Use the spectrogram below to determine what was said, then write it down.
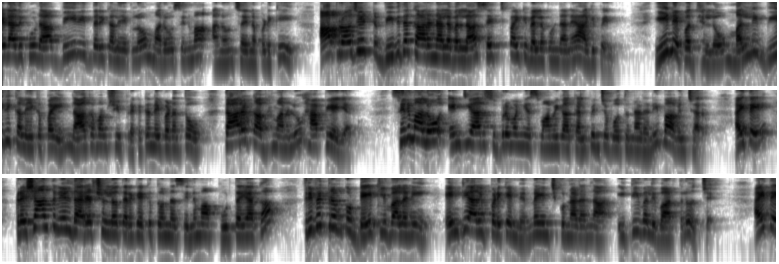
ఏడాది కూడా వీరిద్దరి కలయికలో మరో సినిమా అనౌన్స్ అయినప్పటికీ ఆ ప్రాజెక్ట్ వివిధ కారణాల వల్ల సెట్స్ పైకి వెళ్ళకుండానే ఆగిపోయింది. ఈ నేపథ్యంలో మళ్ళీ వీరి కలయికపై నాగవంశీ ప్రకటన ఇవ్వడంతో తారక్ అభిమానులు హ్యాపీ అయ్యారు. సినిమాలో ఎన్టీఆర్ సుబ్రహ్మణ్య స్వామిగా కనిపించబోతున్నాడని భావించారు. అయితే ప్రశాంత్ నీల్ డైరెక్షన్లో తెరకెక్కుతున్న సినిమా పూర్తయ్యాక త్రివిక్రమ్కు డేట్లు ఇవ్వాలని ఎన్టీఆర్ ఇప్పటికే నిర్ణయించుకున్నాడన్న ఇటీవలి వార్తలు వచ్చాయి. అయితే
